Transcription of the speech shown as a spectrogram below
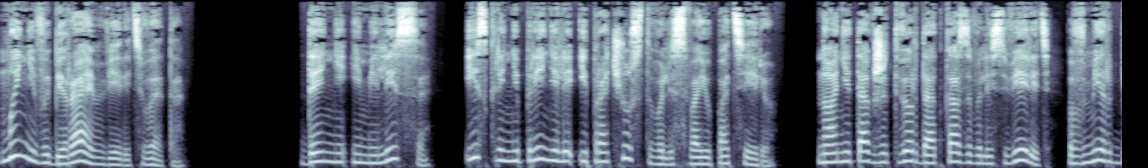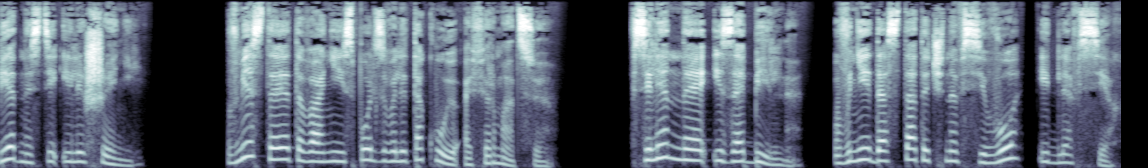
«Мы не выбираем верить в это». Денни и Мелисса искренне приняли и прочувствовали свою потерю, но они также твердо отказывались верить в мир бедности и лишений. Вместо этого они использовали такую аффирмацию. «Вселенная изобильна, в ней достаточно всего и для всех».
